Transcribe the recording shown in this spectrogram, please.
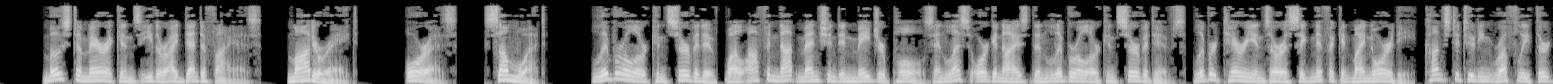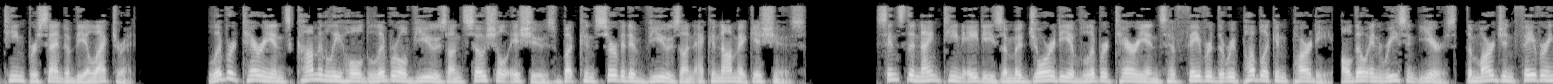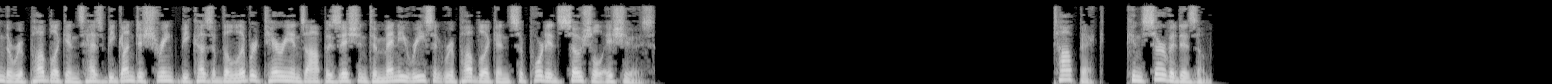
Most Americans either identify as «moderate» or as «somewhat» Liberal or conservative, while often not mentioned in major polls and less organized than liberal or conservatives, libertarians are a significant minority, constituting roughly 13% of the electorate. Libertarians commonly hold liberal views on social issues but conservative views on economic issues. Since the 1980s a majority of libertarians have favored the Republican Party, although in recent years, the margin favoring the Republicans has begun to shrink because of the Libertarians' opposition to many recent Republican-supported social issues. Conservatism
